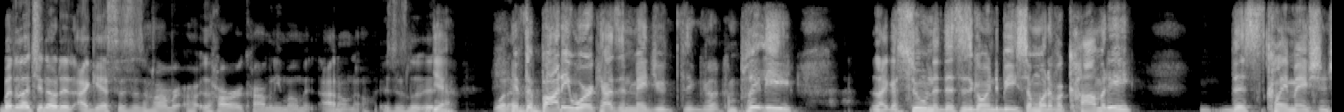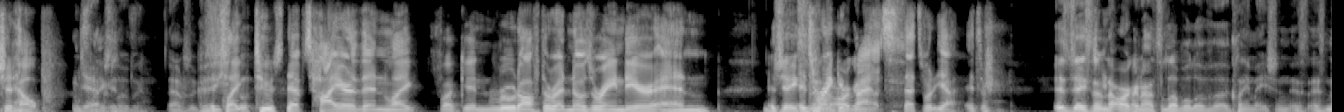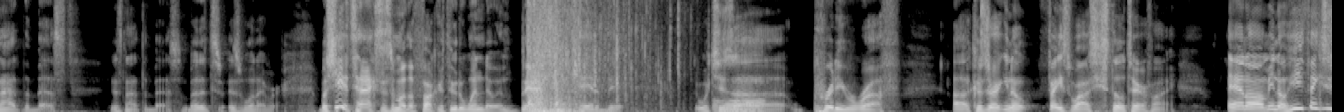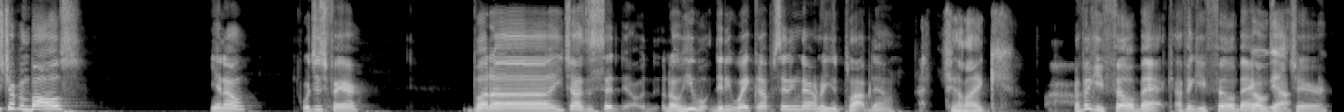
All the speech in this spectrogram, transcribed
But to let you know that I guess this is a horror, horror comedy moment. I don't know. It's just it, yeah. whatever. If the body work hasn't made you think, uh, completely like assume that this is going to be somewhat of a comedy, this claymation should help. It's yeah, like, absolutely, absolutely. It's like two steps higher than like fucking Rudolph the Red-Nosed Reindeer and it's, Jason it's and the Argonauts. rats. That's what yeah, it's It's Jason and the Argonauts level of uh, claymation. It's, it's not the best. It's not the best, but it's it's whatever. But she attacks this motherfucker through the window and bashes his head a bit, which is uh pretty rough. Uh, cause they're you know face wise, she's still terrifying, and um you know he thinks he's tripping balls, you know, which is fair. But uh he tries to sit. No, he did he wake up sitting down or he plopped down? I feel like I think he fell back. I think he fell back Oh, into yeah. the chair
